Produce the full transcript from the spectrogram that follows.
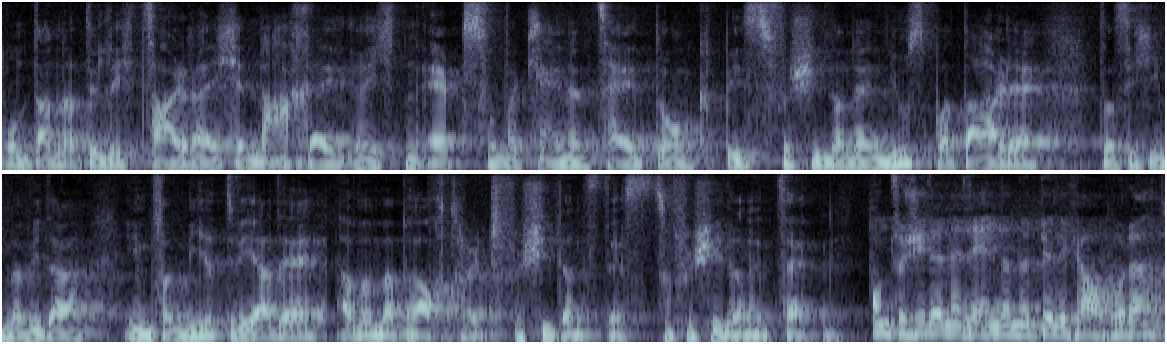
Und dann natürlich zahlreiche Nachrichten-Apps von der kleinen Zeitung bis verschiedene Newsportale, dass ich immer wieder informiert informiert werde. Aber man braucht halt Verschiedenstes zu verschiedenen Zeiten. Und verschiedene Länder natürlich auch, oder?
